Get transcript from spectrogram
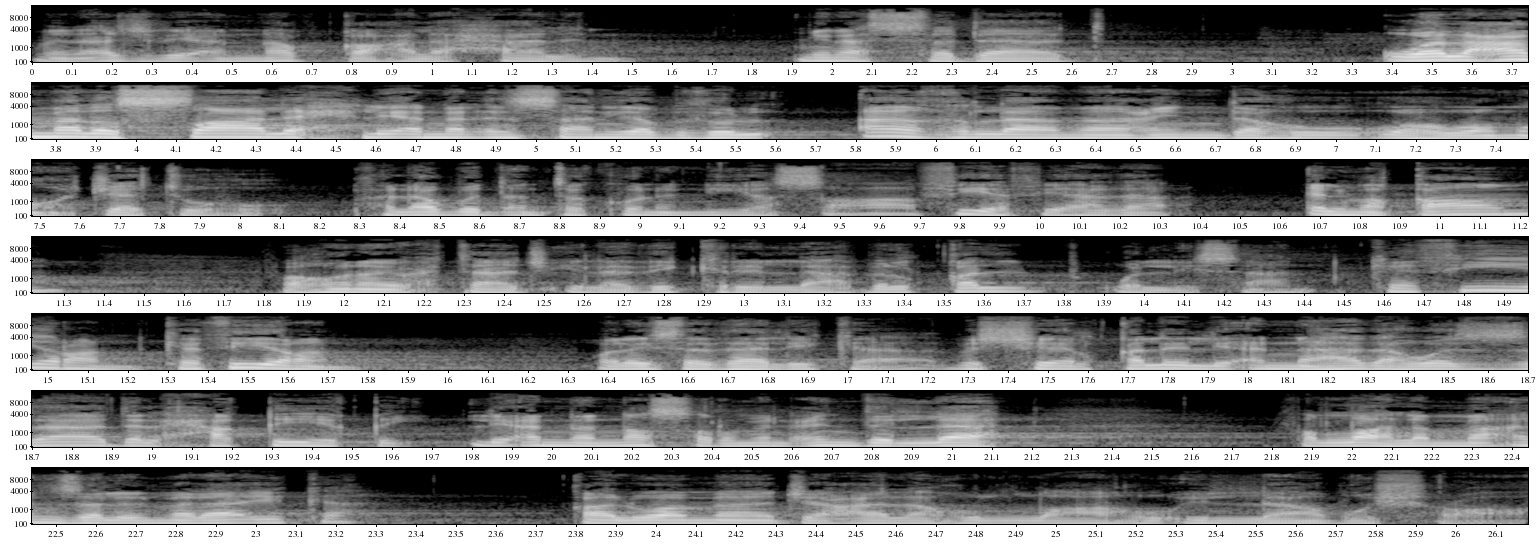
من أجل أن نبقى على حال من السداد والعمل الصالح لأن الإنسان يبذل أغلى ما عنده وهو مهجته. فلا بد أن تكون النية صافية في هذا المقام. فهنا يحتاج إلى ذكر الله بالقلب واللسان كثيرا كثيرا. وليس ذلك بالشيء القليل لأن هذا هو الزاد الحقيقي لأن النصر من عند الله. فالله لما أنزل الملائكة قال وما جعله الله إلا بشرى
